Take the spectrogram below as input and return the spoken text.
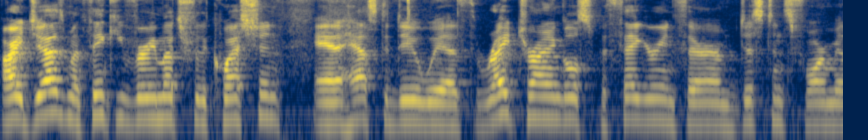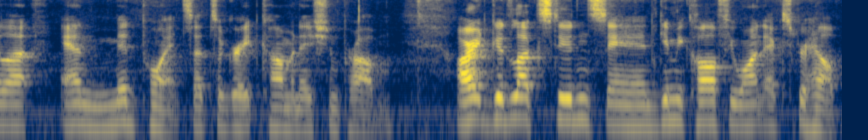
All right, Jasmine, thank you very much for the question. And it has to do with right triangles, Pythagorean theorem, distance formula, and midpoints. That's a great combination problem. All right, good luck, students, and give me a call if you want extra help.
